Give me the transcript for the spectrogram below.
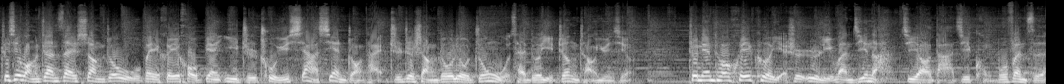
这些网站在上周五被黑后便一直处于下线状态，直至上周六中午才得以正常运行。这年头，黑客也是日理万机呢，既要打击恐怖分子，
